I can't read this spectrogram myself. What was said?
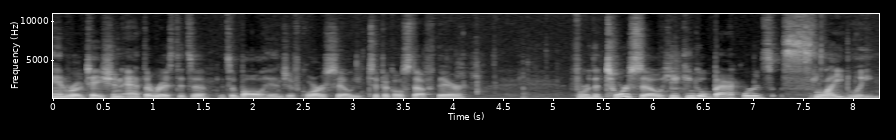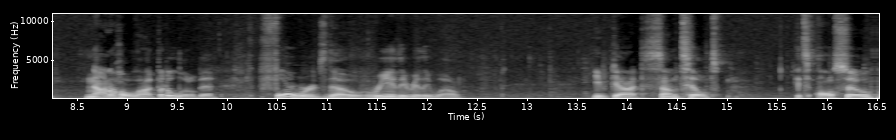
and rotation at the wrist. It's a it's a ball hinge, of course, so typical stuff there. For the torso, he can go backwards slightly. Not a whole lot, but a little bit. Forwards, though, really, really well. You've got some tilt. It's also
